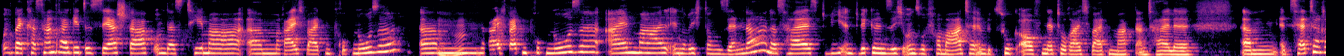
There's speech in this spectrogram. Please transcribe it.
Und bei Cassandra geht es sehr stark um das Thema ähm, Reichweitenprognose. Ähm, mhm. Reichweitenprognose einmal in Richtung Sender. Das heißt, wie entwickeln sich unsere Formate in Bezug auf Netto-Reichweiten, Marktanteile ähm, etc.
